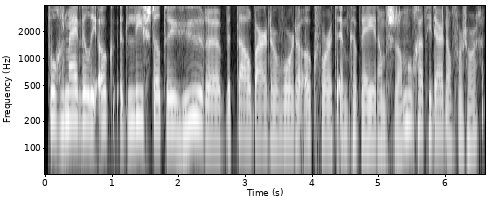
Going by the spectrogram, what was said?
volgens mij wil hij ook het liefst dat de huren betaalbaarder worden, ook voor het MKB in Amsterdam. Hoe gaat hij daar dan voor zorgen?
